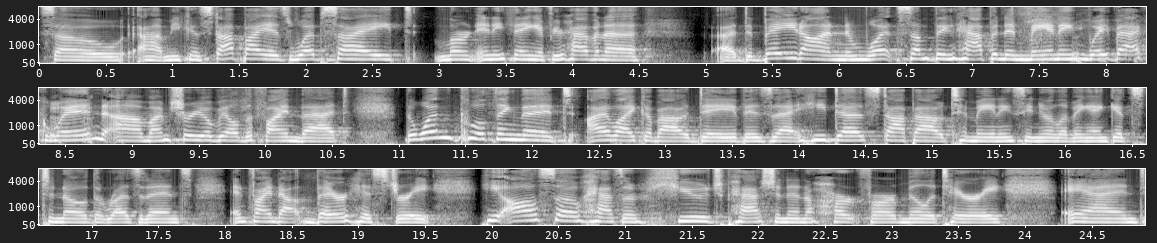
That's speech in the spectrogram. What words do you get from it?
So um, you can stop by his website, learn anything. If you're having a a debate on what something happened in Manning way back when. Um, I'm sure you'll be able to find that. The one cool thing that I like about Dave is that he does stop out to Manning Senior Living and gets to know the residents and find out their history. He also has a huge passion and a heart for our military, and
